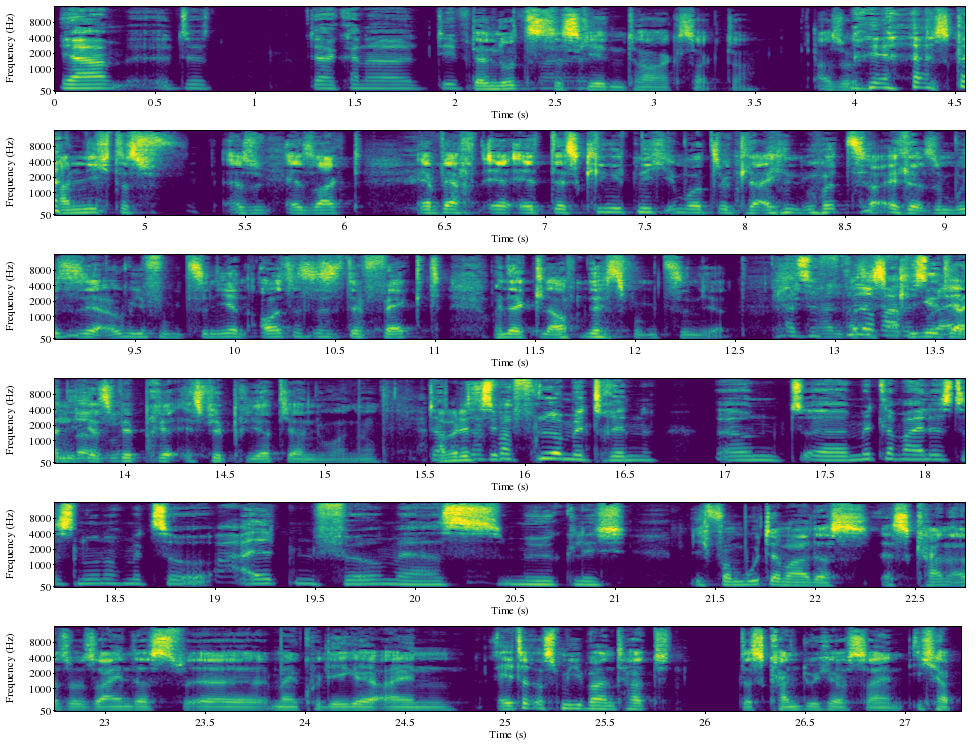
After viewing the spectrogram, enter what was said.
Ja, äh, da, kann er definitiv. Der nutzt das jeden Tag, sagt er. Also das kann nicht das, also er sagt, er, wird- er, er das klingelt nicht immer zur gleichen Uhrzeit, also muss es ja irgendwie funktionieren, außer es ist defekt und er glaubt, dass es funktioniert. Also Das früher Das war das, klingelt ja nicht, es vibriert, es vibriert ja nur, ne? da, Aber das das war früher mit drin. Und äh, mittlerweile ist das nur noch mit so alten Firmwares möglich. Ich vermute mal, dass es kann also sein, dass äh, mein Kollege ein älteres Mi-Band hat. Das kann durchaus sein. Ich habe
